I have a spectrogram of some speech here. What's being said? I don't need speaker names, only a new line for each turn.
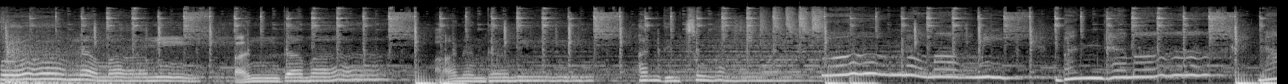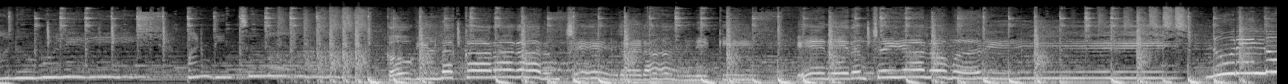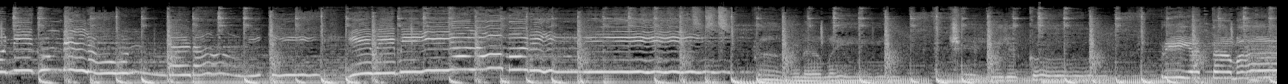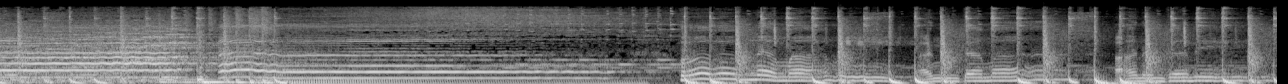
ఓ నమామి అందమా ఆనందమే అందించుమా.
ఓం నమామి బంధమా నానుములే పండించుమా.
కౌగిళ్ళ కారాగారం చేరడానికి ఏ నేరం చెయ్యాలో మరి? చేరుకో ప్రియతమా. ఆ. ఓ నమామి అందమా. ఆనందమే. అందించుమా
